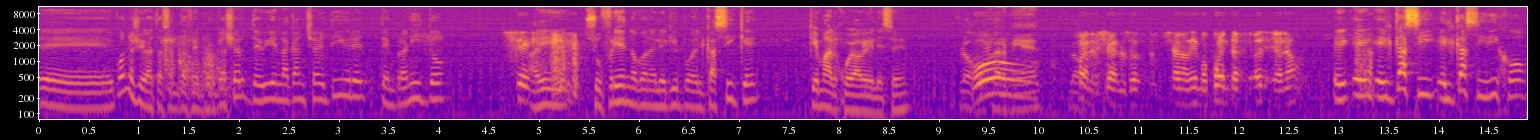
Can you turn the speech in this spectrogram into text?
eh, ¿cuándo llegaste a Santa Fe? Porque ayer te vi en la cancha de Tigre, tempranito, Sí. ahí sufriendo con el equipo del Cacique. Qué mal juega Vélez, ¿eh? Flojo, Oh, Fermi, ¿eh? Flojo. bueno, ya, nosotros, ya nos dimos cuenta ¿no? El, el- el casi, el casi dijo.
